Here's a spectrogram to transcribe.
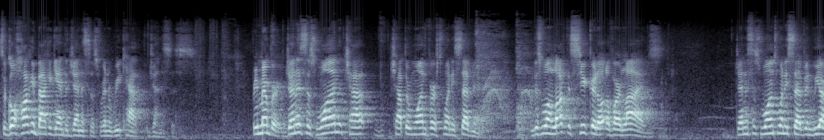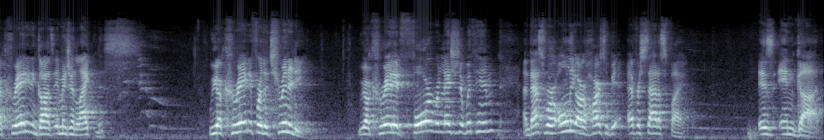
So, go harking back again to Genesis. We're going to recap Genesis. Remember, Genesis 1, chap- chapter 1, verse 27. This will unlock the secret of our lives. Genesis 1:27, we are created in God's image and likeness. We are created for the Trinity. We are created for relationship with Him, and that's where only our hearts will be ever satisfied, is in God.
